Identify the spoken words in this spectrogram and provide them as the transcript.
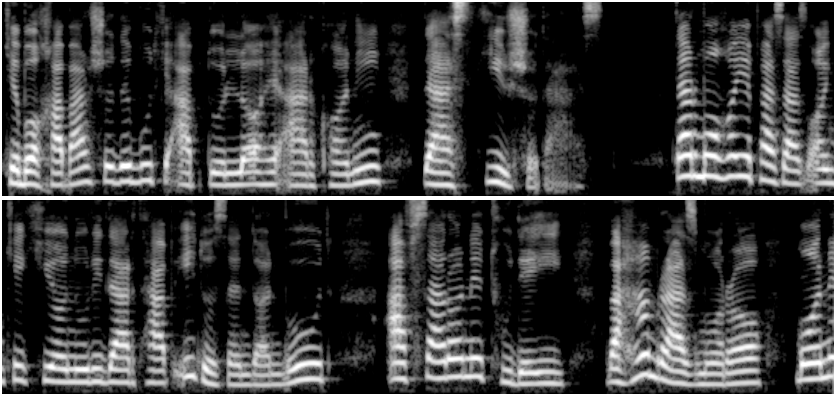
که با خبر شده بود که عبدالله ارکانی دستگیر شده است. در ماهای پس از آنکه کیانوری در تبعید و زندان بود، افسران تودهی و هم رزمارا مانع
